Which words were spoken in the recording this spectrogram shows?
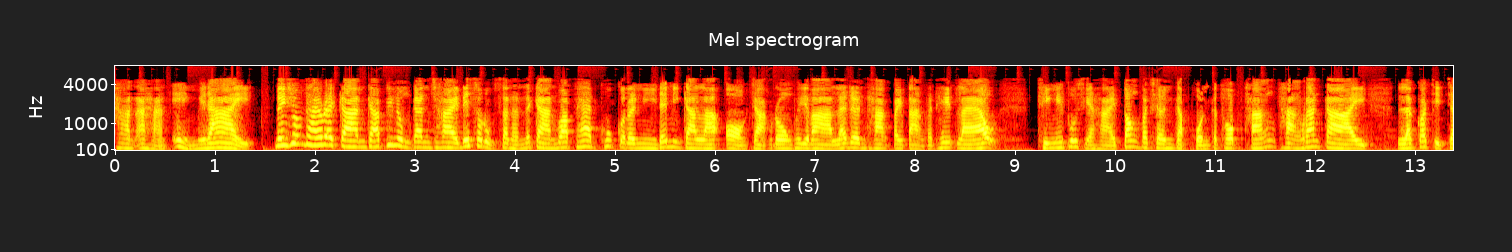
ทานอาหารเองไม่ได้ ในช่วงท้ายรายการครับพี่หนุ่มกัญชัยได้สรุปสถานการณ์ว่าแพทย์คู่กรณีได้มีการลาออกจากโรงพยาบาลและเดินทางไปต่างประเทศแล้วทิ้งให้ผู้เสียหายต้องเผชิญกับผลกระทบทั้งทางร่างกาย และก็จิตใจ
